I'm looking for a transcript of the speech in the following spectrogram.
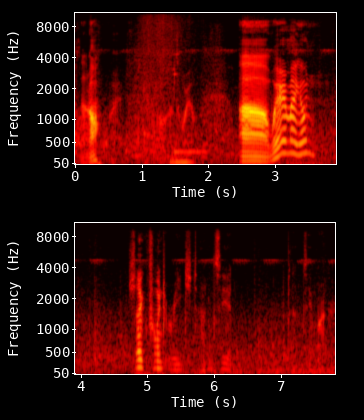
Is that all? Alright. Tutorial. Uh, where am I going? Checkpoint reached. I don't see it. I don't see a marker.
